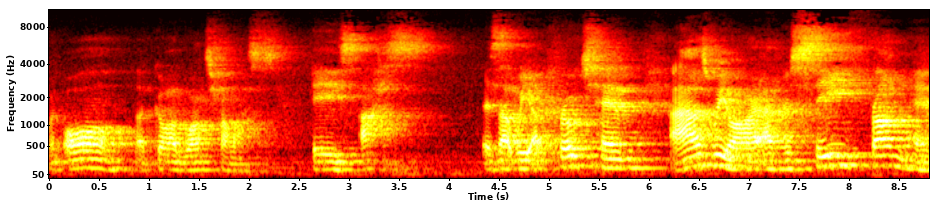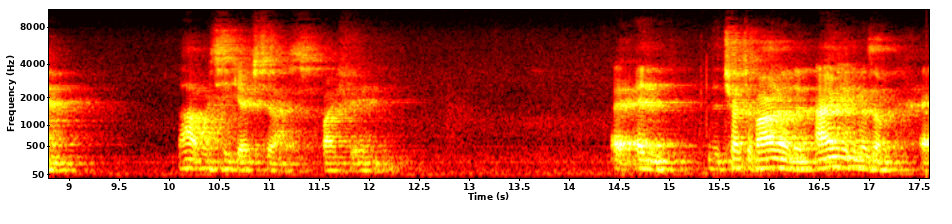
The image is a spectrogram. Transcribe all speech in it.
when all that God wants from us is us. Is that we approach Him as we are and receive from Him that which He gives to us by faith. In the Church of Ireland and Anglicanism, uh,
